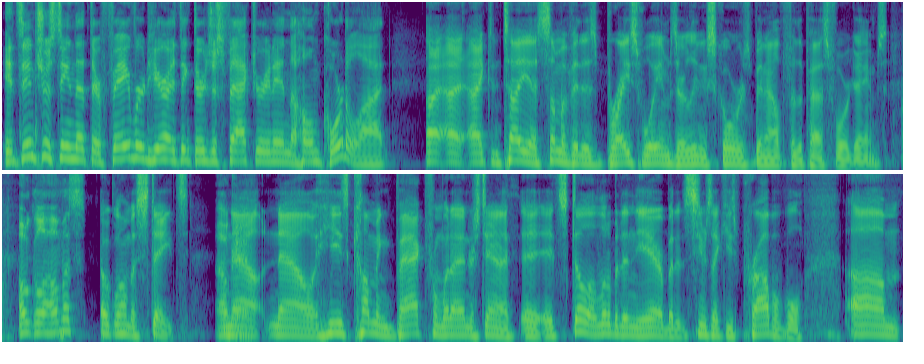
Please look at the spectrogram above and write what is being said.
It's interesting that they're favored here. I think they're just factoring in the home court a lot. I, I I can tell you some of it is Bryce Williams, their leading scorer, has been out for the past four games. Oklahoma's Oklahoma State's. Okay. Now, now he's coming back from what I understand. It's still a little bit in the air, but it seems like he's probable. Um,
